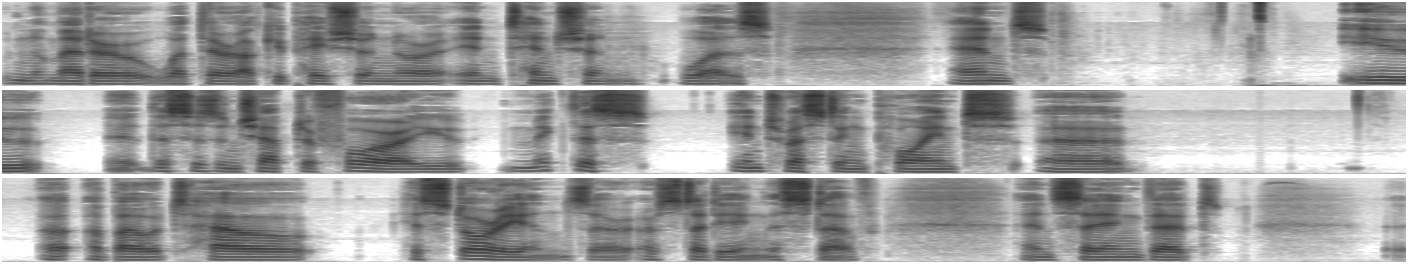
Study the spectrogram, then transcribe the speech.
no matter what their occupation or intention was. And you, uh, this is in chapter four, you make this interesting point uh, about how historians are, are studying this stuff and saying that uh,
